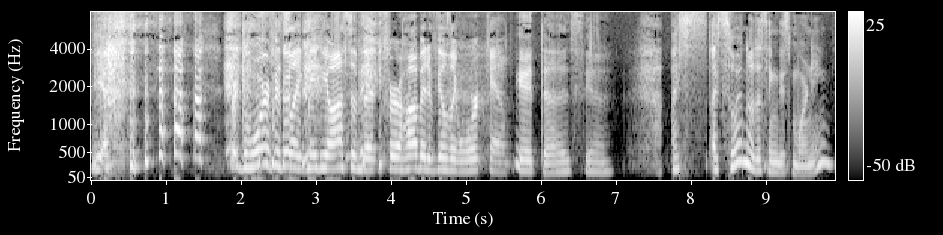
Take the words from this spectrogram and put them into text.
Yeah. for a dwarf, it's like maybe awesome, but for a hobbit, it feels like work camp. It does, yeah. I, I saw another thing this morning.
